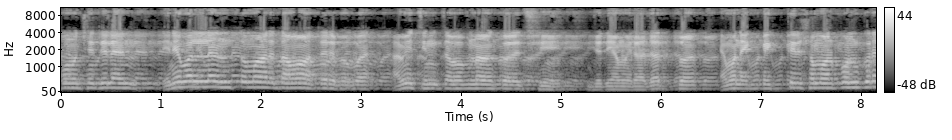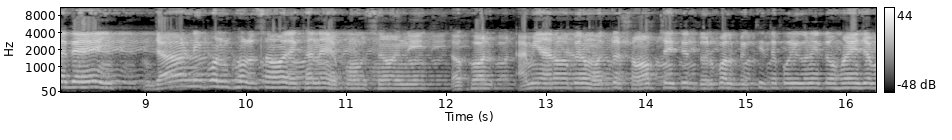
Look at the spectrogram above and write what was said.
পৌঁছে দিলেন। বললেন, তোমার আমি চিন্তা ভাবনা করেছি। যদি আমি রাজত্ব এমন এক ব্যক্তির সমর্পণ করে দেই, যার নিপুণ খোলসাওয়ার এখানে পৌঁছায়নি তখন আমি আরবের মধ্যে সবচেয়ে দুর্বল ব্যক্তিতে পরিগণিত হয়ে যাব।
